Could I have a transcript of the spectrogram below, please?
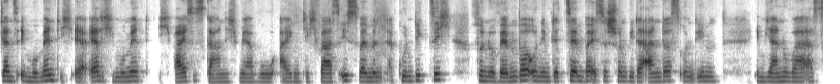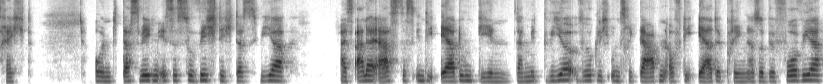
Ganz im Moment, ich äh, ehrlich im Moment, ich weiß es gar nicht mehr, wo eigentlich was ist, weil man erkundigt sich für November und im Dezember ist es schon wieder anders und im im Januar erst recht. Und deswegen ist es so wichtig, dass wir als allererstes in die Erdung gehen, damit wir wirklich unsere Gaben auf die Erde bringen. Also bevor wir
